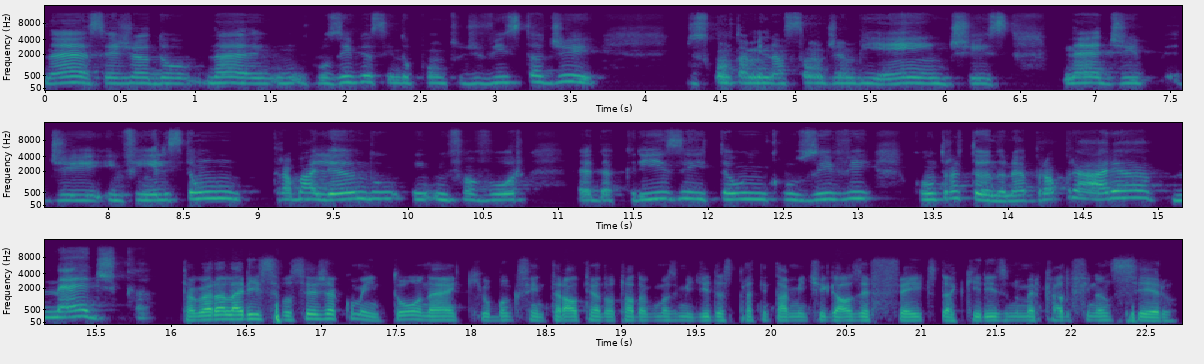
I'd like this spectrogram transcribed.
né? Seja do, né, inclusive assim do ponto de vista de descontaminação de ambientes, né, de, de enfim, eles estão trabalhando em, em favor é, da crise e estão, inclusive, contratando, né, a própria área médica. Então, agora, Larissa, você já comentou, né, que o Banco Central tem adotado algumas medidas para tentar mitigar os efeitos da crise no mercado financeiro.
